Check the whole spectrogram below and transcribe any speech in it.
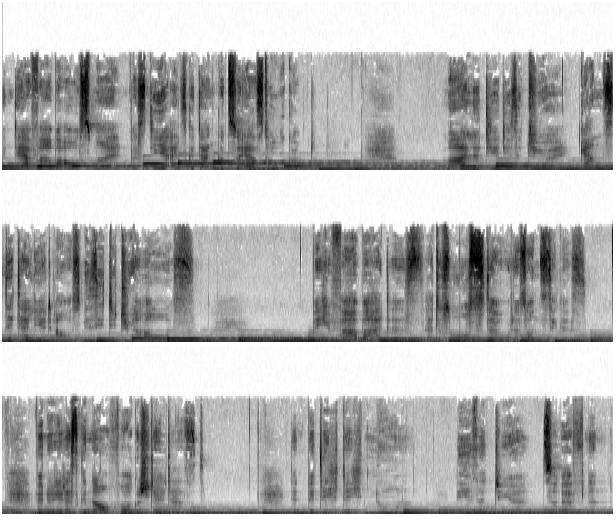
in der Farbe ausmalen, was dir als Gedanke zuerst hochkommt. Male dir diese Tür ganz detailliert aus. Wie sieht die Tür aus? Welche Farbe hat es? Hat es Muster vorgestellt hast, dann bitte ich dich nun, diese Tür zu öffnen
